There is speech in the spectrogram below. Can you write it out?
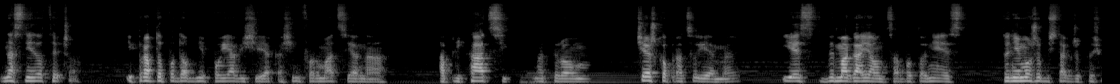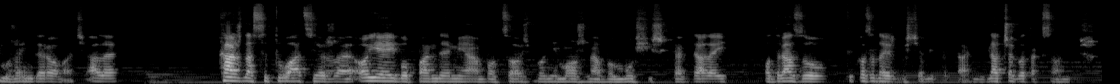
nas nie dotyczą. I prawdopodobnie pojawi się jakaś informacja na aplikacji, na którą ciężko pracujemy, jest wymagająca, bo to nie jest, to nie może być tak, że ktoś może ingerować, ale każda sytuacja, że ojej, bo pandemia, bo coś, bo nie można, bo musisz i tak dalej, od razu tylko zadajesz gościowi pytanie, dlaczego tak sądzisz?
